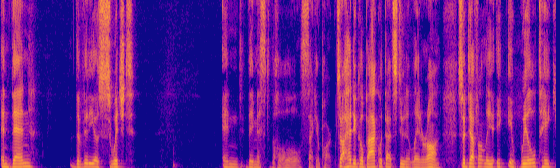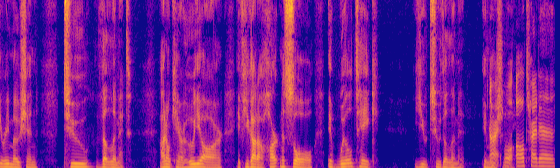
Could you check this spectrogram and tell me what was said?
And then the video switched and they missed the whole second part. So I had to go back with that student later on. So definitely it, it will take your emotion to the limit. I don't care who you are. If you got a heart and a soul, it will take you to the limit All right. emotionally. Well, I'll try to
